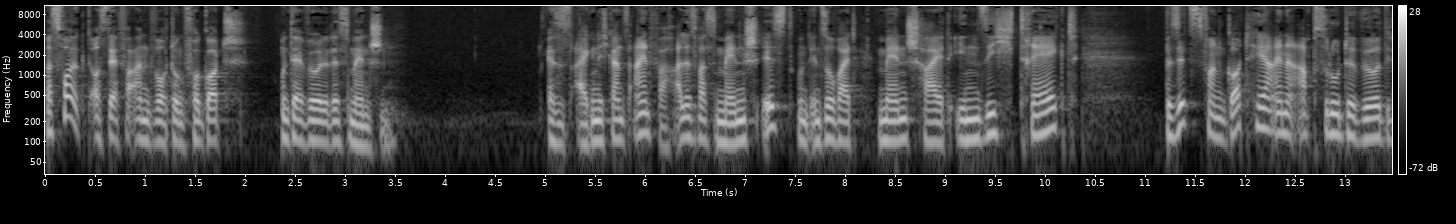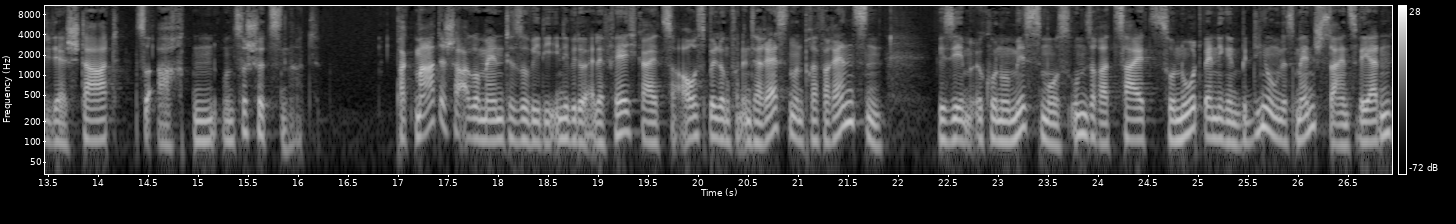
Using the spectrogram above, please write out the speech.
Was folgt aus der Verantwortung vor Gott und der Würde des Menschen? Es ist eigentlich ganz einfach. Alles, was Mensch ist und insoweit Menschheit in sich trägt, besitzt von Gott her eine absolute Würde, die der Staat zu achten und zu schützen hat. Pragmatische Argumente sowie die individuelle Fähigkeit zur Ausbildung von Interessen und Präferenzen, wie sie im Ökonomismus unserer Zeit zur notwendigen Bedingung des Menschseins werden,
